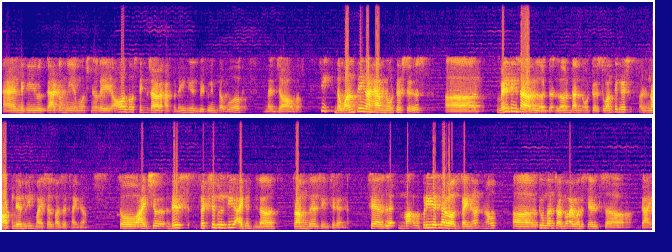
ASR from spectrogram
and he will tackle me emotionally. All those things are happening in between the work and the job. See, the one thing I have noticed is uh, many things I have learned, learned and noticed. One thing is not labeling myself as a trainer. So I should this flexibility I did learn from this incident. So previously I was a trainer. Now uh, two months ago I was a sales uh, guy.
